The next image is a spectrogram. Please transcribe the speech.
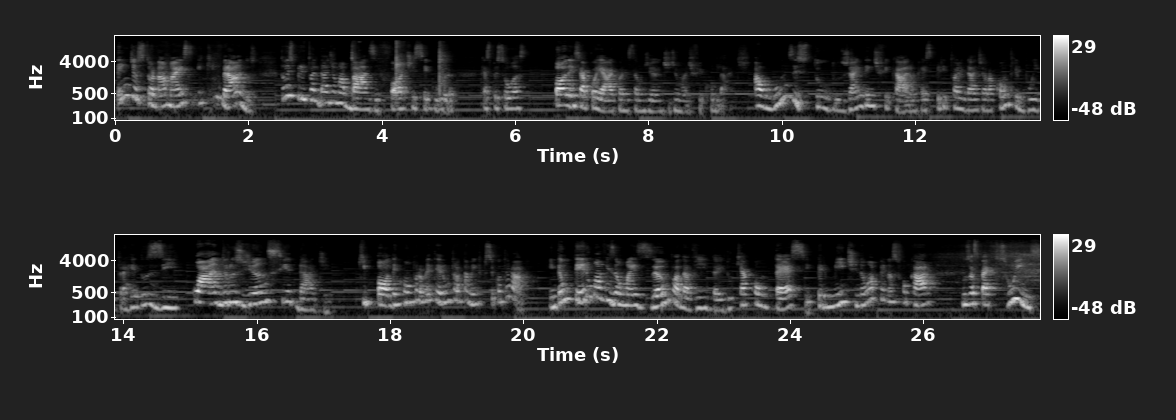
tende a se tornar mais equilibrados. Então, a espiritualidade é uma base forte e segura que as pessoas podem se apoiar quando estão diante de uma dificuldade. Alguns estudos já identificaram que a espiritualidade ela contribui para reduzir quadros de ansiedade que podem comprometer um tratamento psicoterápico. Então, ter uma visão mais ampla da vida e do que acontece permite não apenas focar nos aspectos ruins.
